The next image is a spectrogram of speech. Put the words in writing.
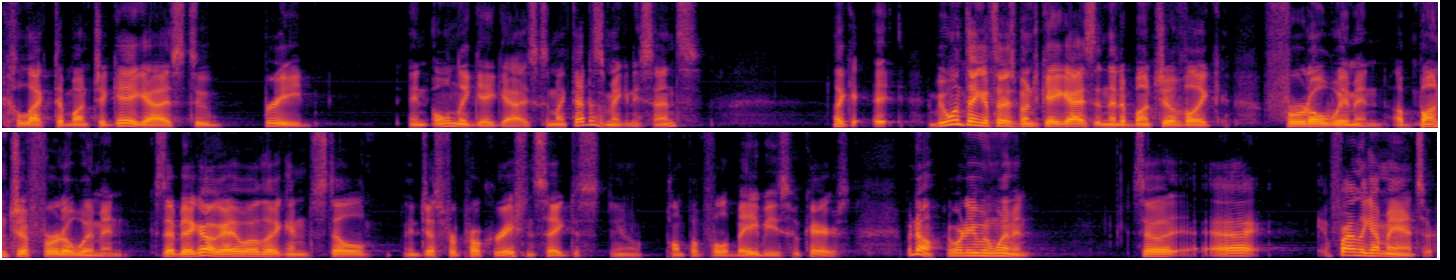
collect a bunch of gay guys to breed, and only gay guys. Because I'm like, that doesn't make any sense. Like, it, would be one thing if there's a bunch of gay guys and then a bunch of like fertile women, a bunch of fertile women. Because I'd be like, okay, well, they can still, just for procreation's sake, just, you know, pump them full of babies. Who cares? But no, there weren't even women. So uh, finally got my answer.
